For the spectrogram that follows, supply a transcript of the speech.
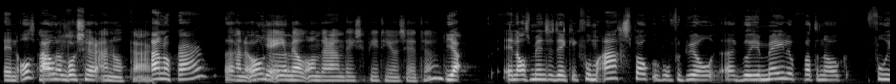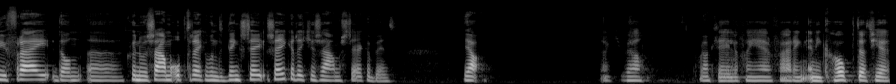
En als Carmen ouders Bosser aan elkaar. aan elkaar. We gaan ook je eh, e-mail onderaan deze video zetten. Ja, en als mensen denken, ik voel me aangesproken of ik wil, eh, ik wil je mailen of wat dan ook, voel je vrij, dan eh, kunnen we samen optrekken. Want ik denk ze- zeker dat je samen sterker bent. Ja, Dankjewel voor het delen van je ervaring. En ik hoop dat je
